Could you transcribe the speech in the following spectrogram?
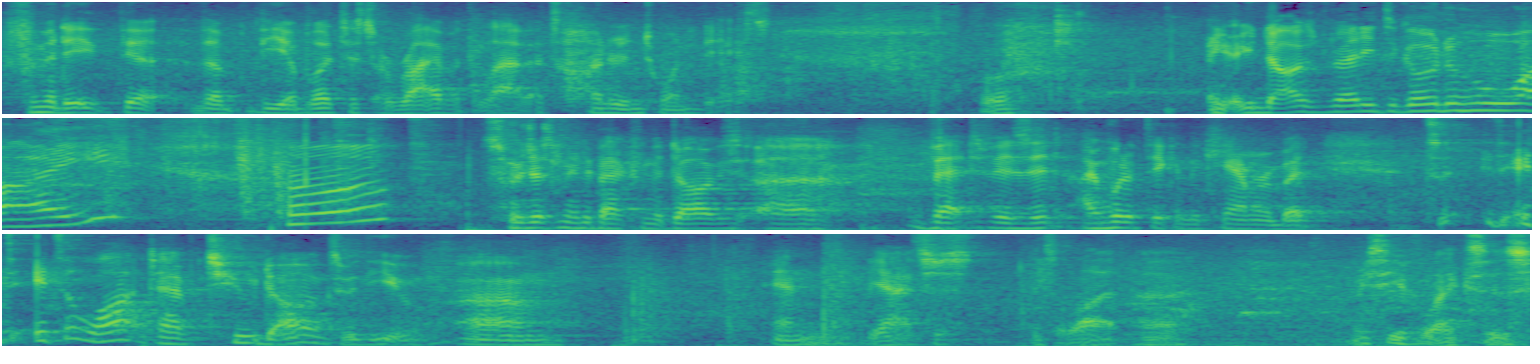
from the day the, the, the blood test arrive at the lab. That's 120 days. Oof. Are your dogs ready to go to Hawaii? Huh? So I just made it back from the dog's uh, vet visit. I would have taken the camera, but it's, it's, it's a lot to have two dogs with you. Um, and yeah, it's just, it's a lot. Uh, let me see if Lex is.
